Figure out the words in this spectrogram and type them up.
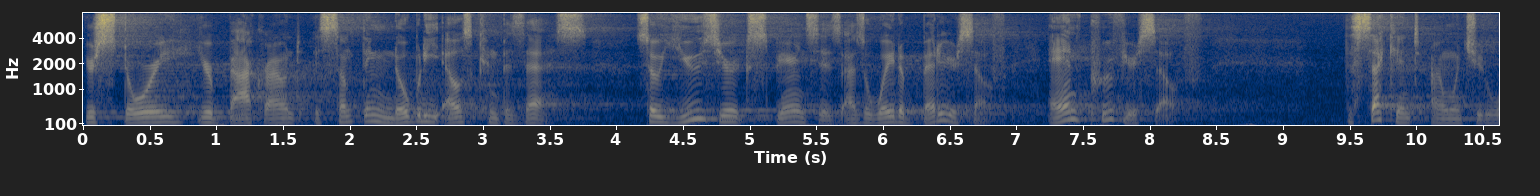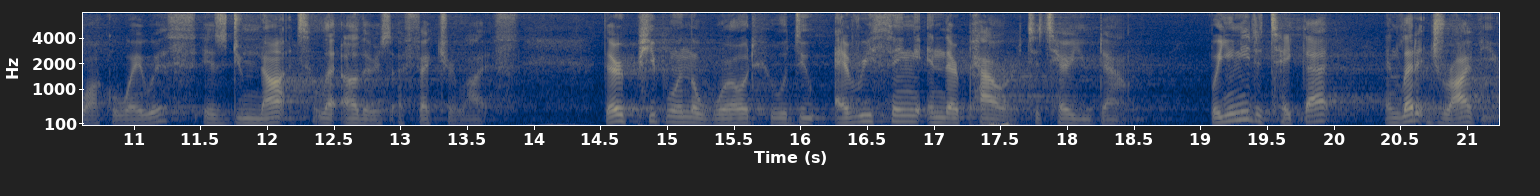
Your story, your background is something nobody else can possess. So use your experiences as a way to better yourself and prove yourself. The second I want you to walk away with is do not let others affect your life. There are people in the world who will do everything in their power to tear you down. But you need to take that and let it drive you.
